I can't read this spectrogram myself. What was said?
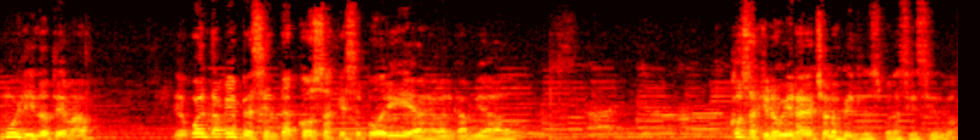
muy lindo tema, el cual también presenta cosas que se podrían haber cambiado cosas que no hubieran hecho los Beatles, por así decirlo.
